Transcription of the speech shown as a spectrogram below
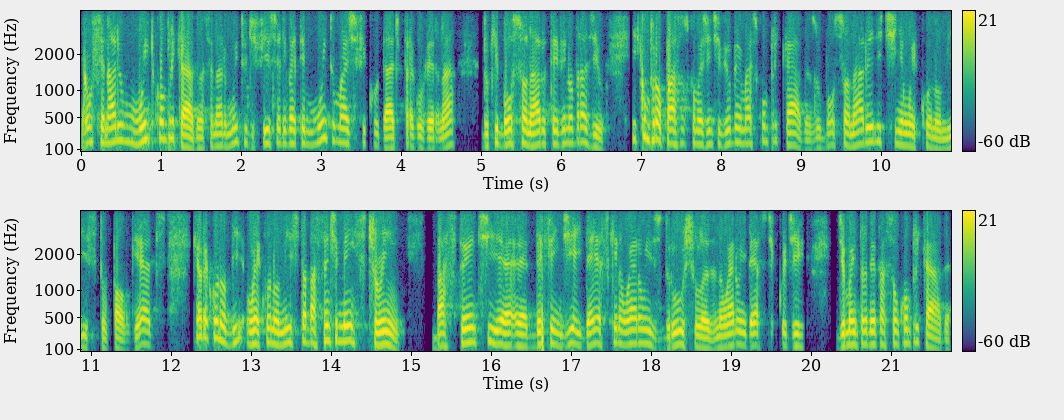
É um cenário muito complicado, é um cenário muito difícil, ele vai ter muito mais dificuldade para governar do que Bolsonaro teve no Brasil. E com propostas, como a gente viu, bem mais complicadas. O Bolsonaro ele tinha um economista, o Paulo Guedes, que era um economista bastante mainstream, bastante é, defendia ideias que não eram esdrúxulas, não eram ideias de, de, de uma implementação complicada.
